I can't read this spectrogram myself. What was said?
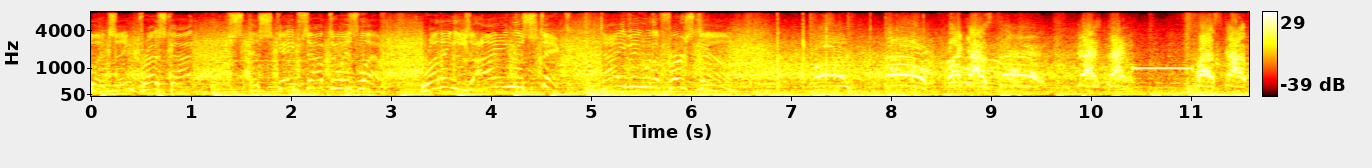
blitzing. Prescott escapes out to his left. Running, he's eyeing the stick. Diving with a first down. First down. Like I said, that's that Prescott.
